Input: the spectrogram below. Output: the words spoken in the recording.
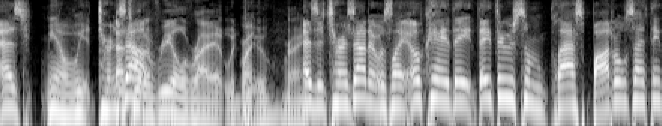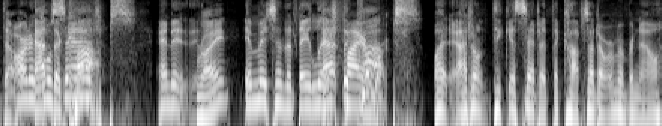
as you know, we, it turns. That's out, what a real riot would do, right? as it turns out, it was like okay, they they threw some glass bottles. I think the article At the said, cops, and it right? it mentioned that they lit At the fireworks. But I don't think it said at the cops. I don't remember now.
